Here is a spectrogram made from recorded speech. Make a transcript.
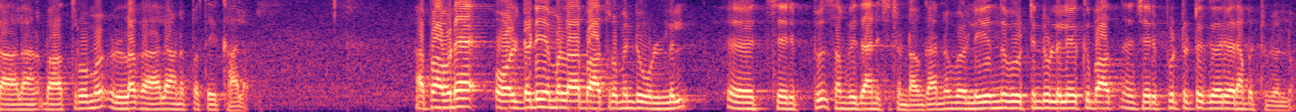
കാലാണ് ബാത്റൂം ഉള്ള കാലാണ് ഇപ്പോഴത്തെ കാലം. അപ്പോൾ അവിടെ ഓൾറെഡി നമ്മൾ ആ ബാത്റൂമിന്റെ ഉള്ളിൽ ചെരുപ്പ് സംവിധാനിച്ചിട്ടുണ്ടാകും കാരണം വെളിയിൽ നിന്ന് വീട്ടിന്റെ ഉള്ളിലേക്ക് ബാ ചെരുപ്പ് ഇട്ടിട്ട് കയറി വരാൻ പറ്റില്ലല്ലോ.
